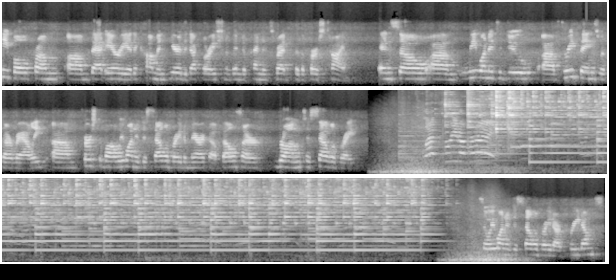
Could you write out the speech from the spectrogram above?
people from um, that area to come and hear the Declaration of Independence read for the first time. And so um, we wanted to do uh, three things with our rally. Um, first of all, we wanted to celebrate America. Bells are rung to celebrate. So we wanted to celebrate our freedoms.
